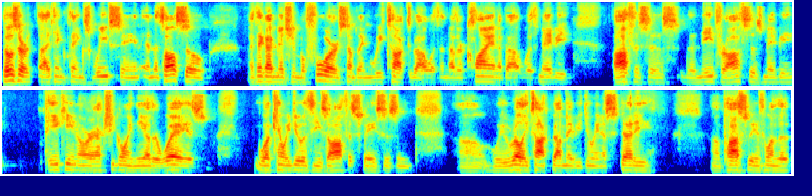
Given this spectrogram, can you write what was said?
those are, I think, things we've seen. And it's also, I think I mentioned before, something we talked about with another client about with maybe offices, the need for offices maybe peaking or actually going the other way is what can we do with these office spaces? And uh, we really talked about maybe doing a study, uh, possibly with one of the,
